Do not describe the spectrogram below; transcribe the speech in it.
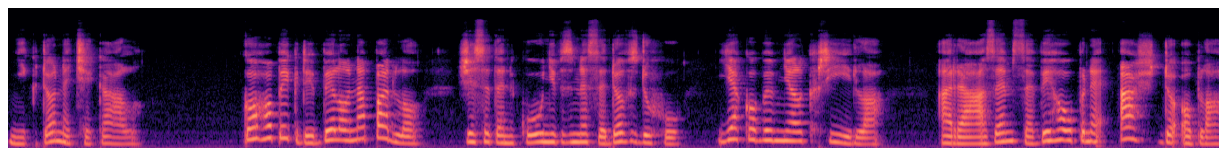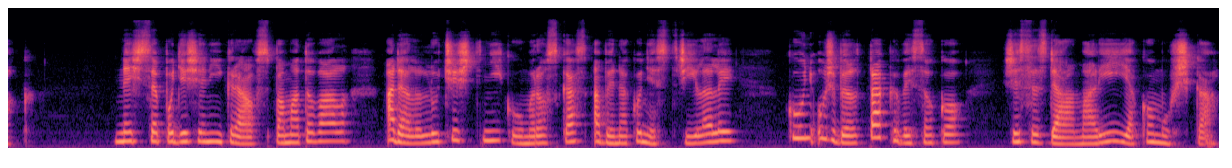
nikdo nečekal. Koho by kdy bylo napadlo, že se ten kůň vznese do vzduchu, jako by měl křídla a rázem se vyhoupne až do oblak. Než se poděšený král vzpamatoval a dal lučištníkům rozkaz, aby na koně stříleli, kůň už byl tak vysoko, že se zdál malý jako muška.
